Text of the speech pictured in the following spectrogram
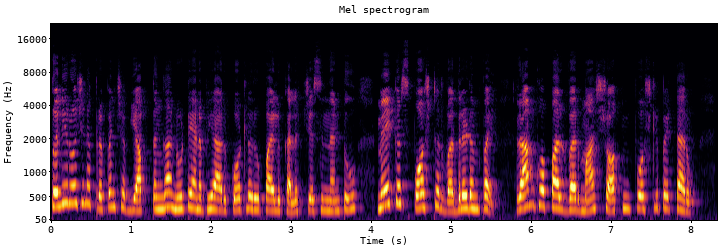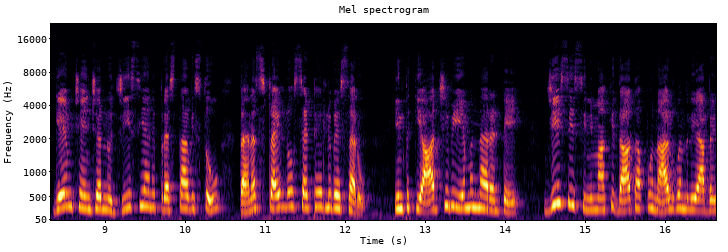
తొలి రోజున ప్రపంచ వ్యాప్తంగా నూట ఎనభై ఆరు కోట్ల రూపాయలు కలెక్ట్ చేసిందంటూ మేకర్స్ పోస్టర్ వదలడంపై రామ్ గోపాల్ వర్మ షాకింగ్ పోస్టులు పెట్టారు. గేమ్ చేంజర్ను జీసీ అని ప్రస్తావిస్తూ తన స్టైల్లో సెటైర్లు వేశారు. ఇంతకీ ఆర్జీవీ ఏమన్నారంటే జీసీ సినిమాకి దాదాపు నాలుగు వందల యాభై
